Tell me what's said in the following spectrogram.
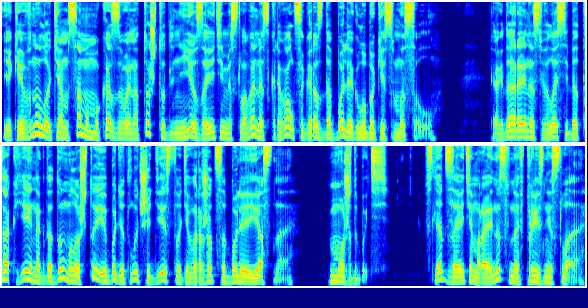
и кивнула, тем самым указывая на то, что для неё за этими словами скрывался гораздо более глубокий смысл. Когда Рейна свела себя так, я иногда думала, что ей будет лучше действовать и выражаться более ясно. Может быть. Вслед за этим Райнес вновь произнесла.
